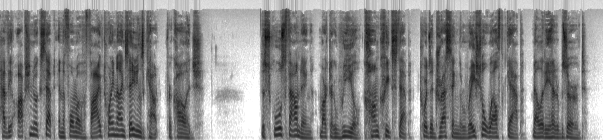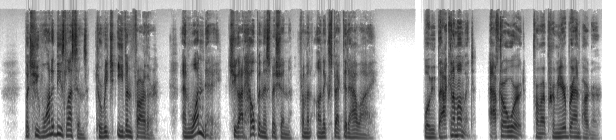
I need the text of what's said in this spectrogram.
have the option to accept in the form of a 529 savings account for college. The school's founding marked a real, concrete step towards addressing the racial wealth gap Mellody had observed. But she wanted these lessons to reach even farther. And one day, she got help in this mission from an unexpected ally. We'll be back in a moment after a word from our premier brand partner,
